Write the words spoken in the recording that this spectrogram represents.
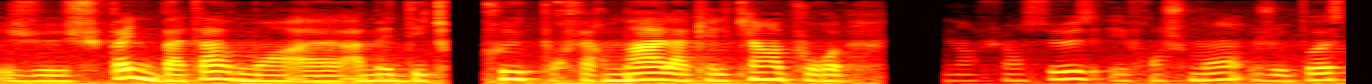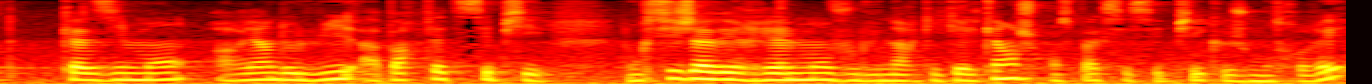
Je ne suis pas une bâtarde, moi, à, mettre des trucs pour faire mal à quelqu'un, pour une influenceuse. Et franchement, je poste quasiment rien de lui, à part peut-être ses pieds. Donc si j'avais réellement voulu narguer quelqu'un, je pense pas que c'est ses pieds que je montrerais.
